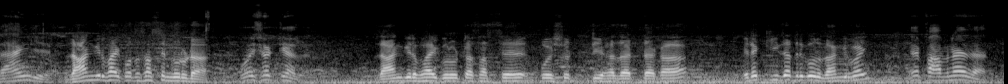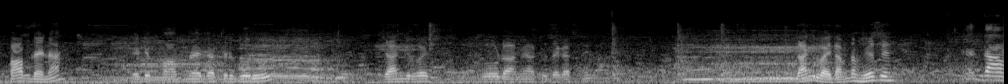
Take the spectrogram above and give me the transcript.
জাহাঙ্গীর। জাহাঙ্গীর ভাই কত চাচ্ছেন গরুটা? পঁয়ষট্টি হাজার। জাহাঙ্গীর ভাই গরুটা চাচ্ছে পঁয়ষট্টি হাজার টাকা। এটা কি জাতের গরু জাহাঙ্গীর ভাই? এ পাবনা যাত পাপ দেয় না? এটা পাবনা জাতের গরু। জাহাঙ্গীর ভাই গরুটা আমি একটু দেখাচ্ছি। জাহাঙ্গীর ভাই দামটা হয়েছে? দাম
